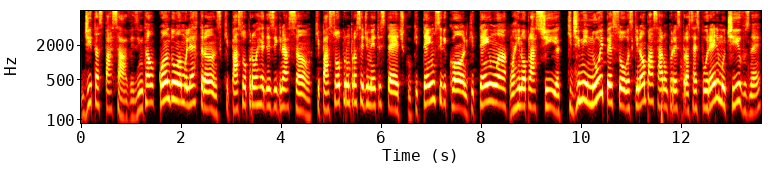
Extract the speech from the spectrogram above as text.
ditas passáveis. Então, quando uma mulher trans que passou por uma redesignação, que passou por um procedimento estético, que tem um silicone, que tem uma, uma rinoplastia, que diminui pessoas que não passaram por esse processo por N motivos, né?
